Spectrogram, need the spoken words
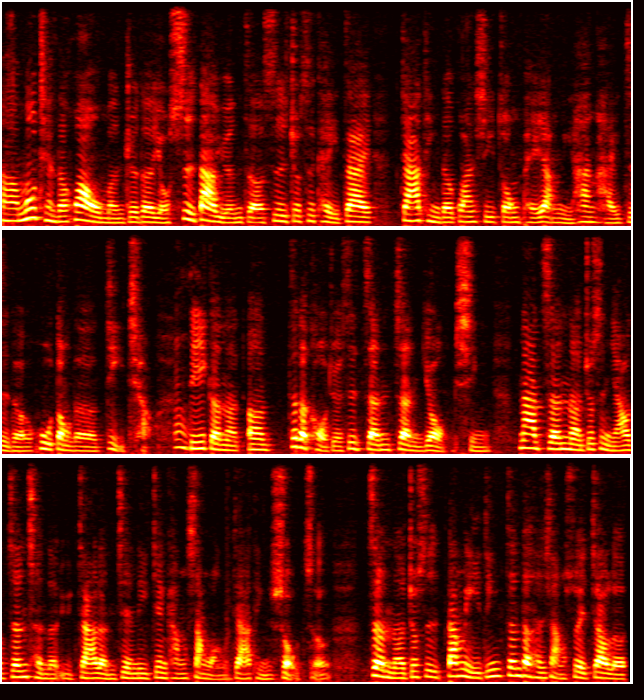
啊，目前的话，我们觉得有四大原则是，就是可以在家庭的关系中培养你和孩子的互动的技巧。嗯，第一个呢，呃，这个口诀是真正用心。那真呢，就是你要真诚的与家人建立健康上网的家庭守则。正呢，就是当你已经真的很想睡觉了，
